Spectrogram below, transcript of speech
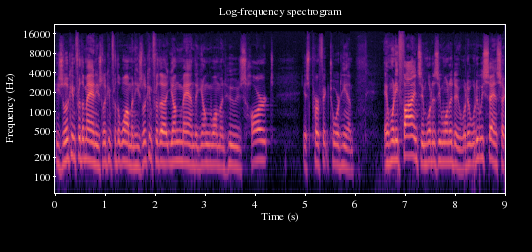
He's looking for the man, he's looking for the woman, he's looking for the young man, the young woman whose heart is perfect toward him. And when he finds him, what does he want to do? What do, what do we say in 2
